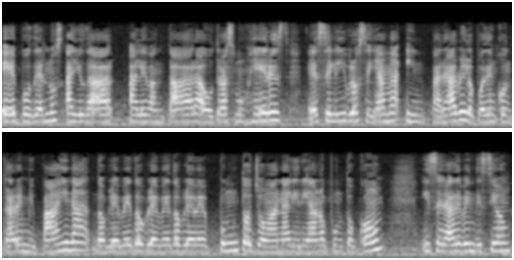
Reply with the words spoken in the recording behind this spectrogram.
Eh, podernos ayudar a levantar a otras mujeres. Ese libro se llama Imparable y lo puede encontrar en mi página www.joannaliriano.com y será de bendición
